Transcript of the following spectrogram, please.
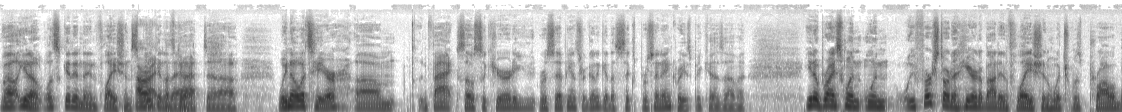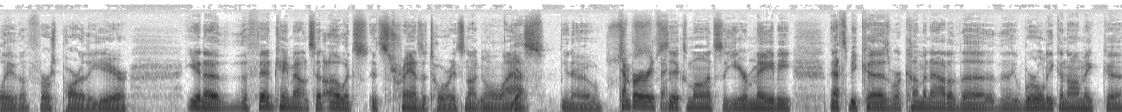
Well, you know, let's get into inflation. Speaking All right, of let's do that, uh, we know it's here. Um, in fact, Social Security recipients are going to get a six percent increase because of it. You know, Bryce, when when we first started hearing about inflation, which was probably the first part of the year, you know, the Fed came out and said, "Oh, it's it's transitory. It's not going to last." Yes. You know, Temporary thing. six months, a year, maybe. That's because we're coming out of the the world economic uh,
